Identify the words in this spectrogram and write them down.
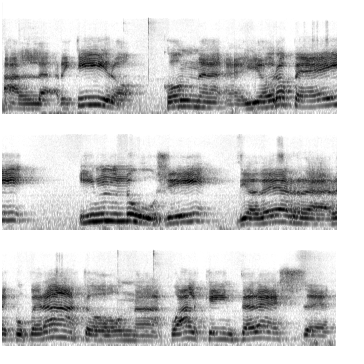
al ritiro con eh, gli europei illusi di aver recuperato un qualche interesse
